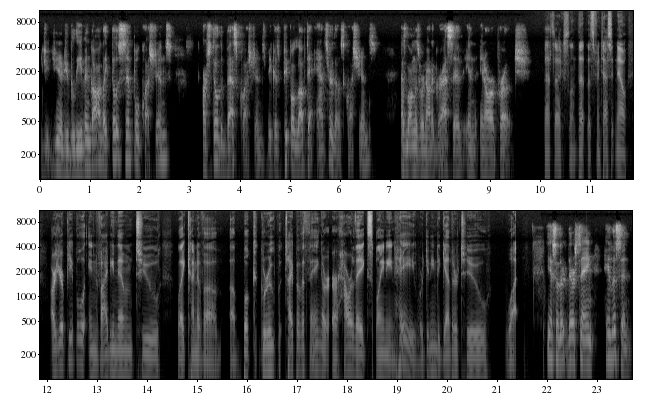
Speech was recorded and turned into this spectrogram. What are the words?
you know do you believe in God? Like those simple questions are still the best questions because people love to answer those questions as long as we're not aggressive in in our approach. That's excellent. That that's fantastic. Now, are your people inviting them to like kind of a, a book group type of a thing? Or, or how are they explaining hey we're getting together to what? Yeah so they're, they're saying hey listen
